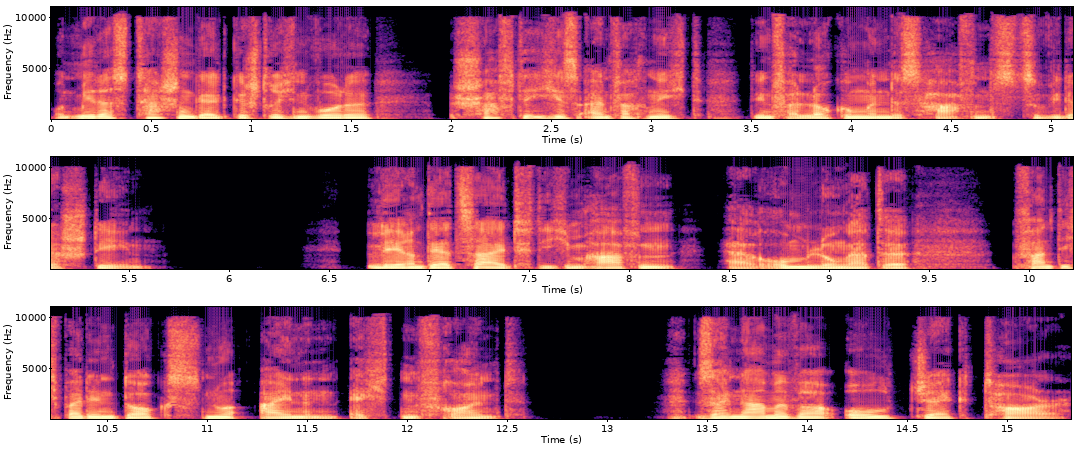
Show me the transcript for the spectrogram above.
und mir das Taschengeld gestrichen wurde, schaffte ich es einfach nicht, den Verlockungen des Hafens zu widerstehen. Während der Zeit, die ich im Hafen herumlungerte, fand ich bei den Docks nur einen echten Freund. Sein Name war Old Jack Tar.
